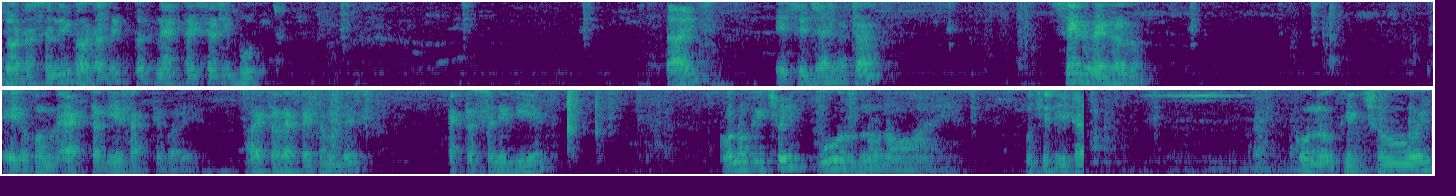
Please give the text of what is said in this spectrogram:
যটা শ্রেণি তটা বৃত্ত এখানে একটাই শ্রেণি ভূত। তাই এসের জায়গাটা সেট হয়ে গেল। এইরকম একটা দিয়ে থাকতে পারে। আরেকটা দেখাই আমাদের একটা শ্রেণি দিয়ে। কোনো কিছুই পূর্ণ নয়। উচিত এটা কোনো কিছুই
